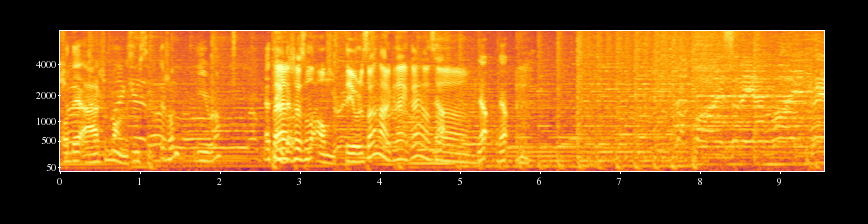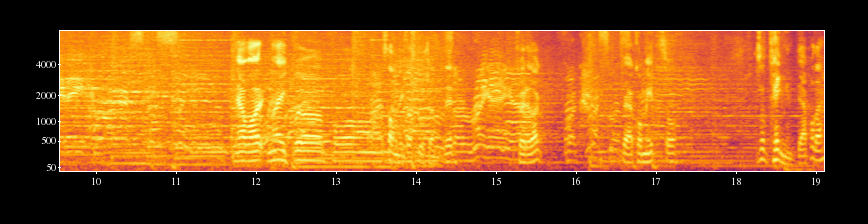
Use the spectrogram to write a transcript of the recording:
Og det er så mange som sitter sånn i jula. Jeg Det er en slags sånn antijulesang, er det ikke det egentlig? Altså, Ja, ja. Jeg var, når jeg gikk på, på Sandvika Storsenter før i dag, før jeg kom hit, så, så tenkte jeg på det.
